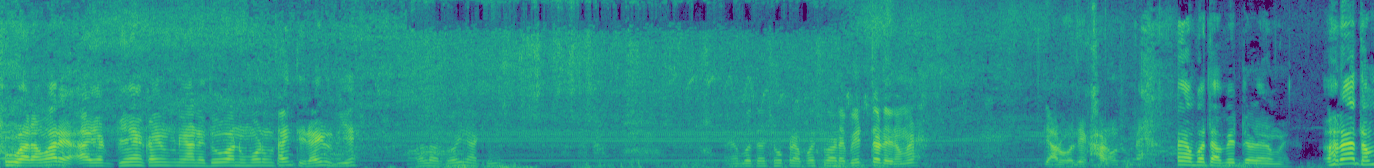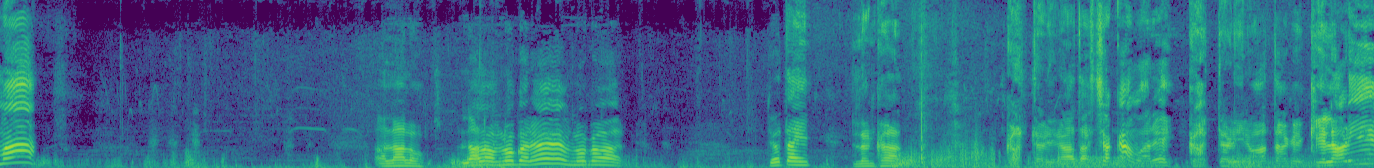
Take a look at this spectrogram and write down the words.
ફુવારા મારે આ એક ભેં કયું આને દોવાનું મોડું થાય ને તે રાયડું દે. કલર ધોઈ નાખ્યું આ બધા છોકરા પછવાડે બેટ તળે રમે. ત્યારો દેખાડો તમને. અહીંયા બધા બેટ તળે રમે. અરે ધમા! લાલો. લાલો બ્લોગર એ બ્લોગર લંખા ગાતડી નો હતા ચકા મારે ગાતડીનો હતા કે ખેલાડી.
